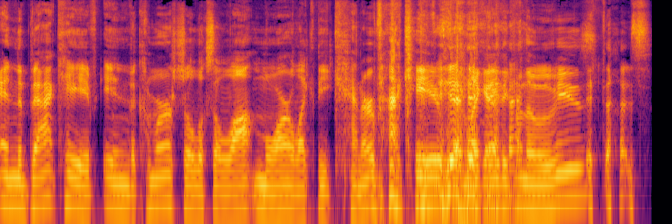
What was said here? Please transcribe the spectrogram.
And the Batcave in the commercial looks a lot more like the Kenner Batcave than like anything from the movies. It does.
